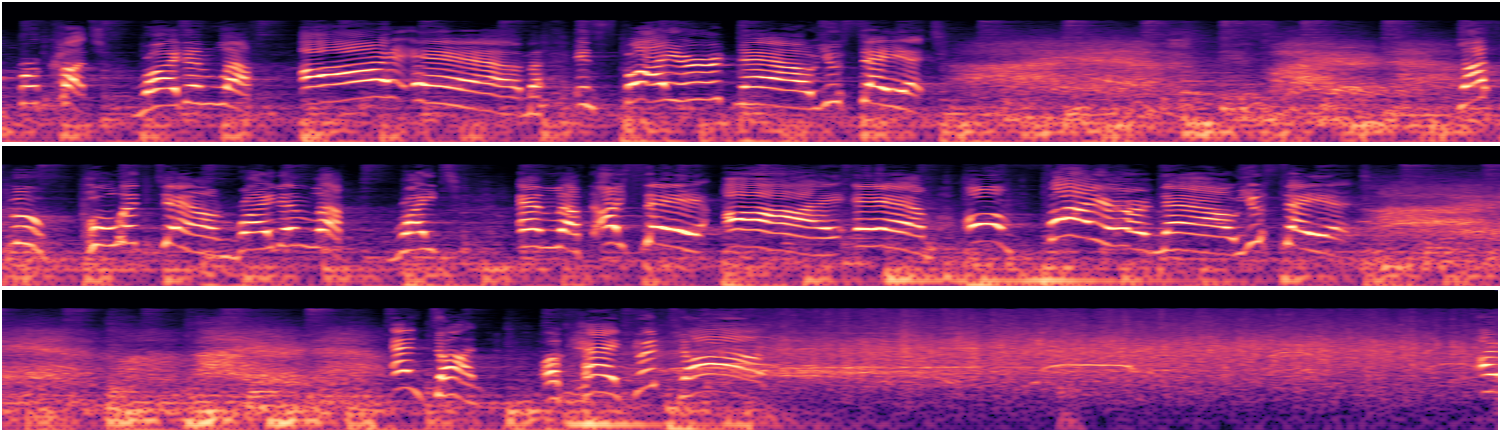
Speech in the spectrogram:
uppercuts, right and left. I am inspired now. You say it. I am inspired now. Last move, pull it down, right and left, right and left. I say, I am on fire now. You say it. I am on fire now. And done. Okay, good job. I,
